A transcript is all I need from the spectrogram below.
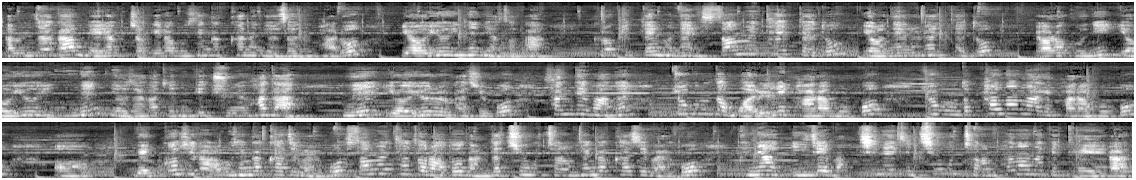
남자가 매력적이라고 생각하는 여자는 바로 여유 있는 여자다. 그렇기 때문에 썸을 탈 때도 연애를 할 때도 여러분이 여유 있는 여자가 되는 게 중요하다. 늘 여유를 가지고 상대방을 조금 더 멀리 바라보고 조금 더 편안하게 바라보고 어, 내 것이라고 생각하지 말고 썸을 타더라도 남자친구처럼 생각하지 말고 그냥 이제 막 친해진 친구처럼 편안하게 대해라.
